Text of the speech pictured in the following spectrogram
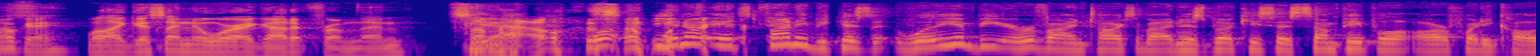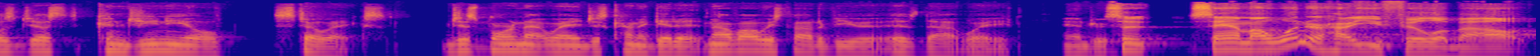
Okay. Well, I guess I know where I got it from then somehow. Yeah. Well, you know, it's funny because William B. Irvine talks about in his book, he says some people are what he calls just congenial Stoics, just hmm. born that way and just kind of get it. And I've always thought of you as that way. Andrew. So, Sam, I wonder how you feel about.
